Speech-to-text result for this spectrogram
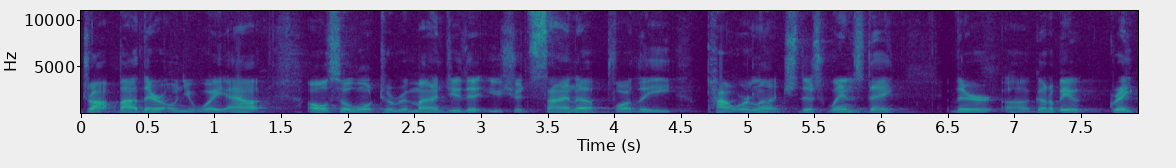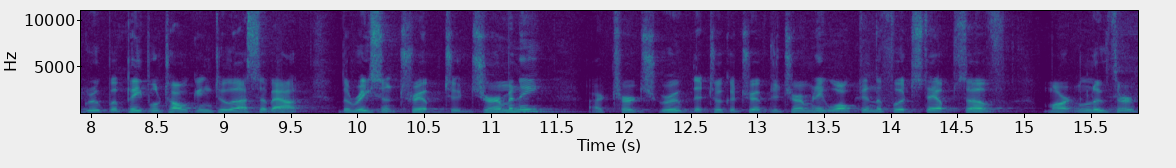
drop by there on your way out. I also want to remind you that you should sign up for the power lunch this Wednesday. They're uh, going to be a great group of people talking to us about the recent trip to Germany. Our church group that took a trip to Germany walked in the footsteps of Martin Luther,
